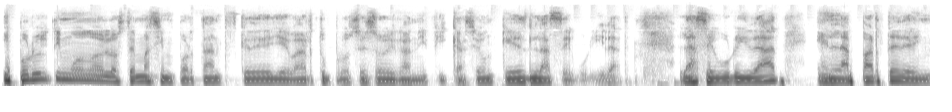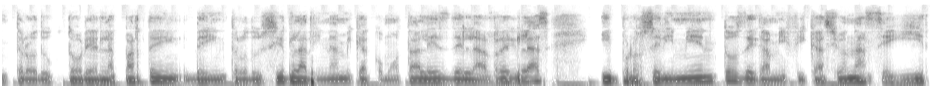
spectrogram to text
Y por último, uno de los temas importantes que debe llevar tu proceso de gamificación que es la seguridad. La seguridad en la parte de introductoria, en la parte de introducir la dinámica como tal es de las reglas y procedimientos de gamificación a seguir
